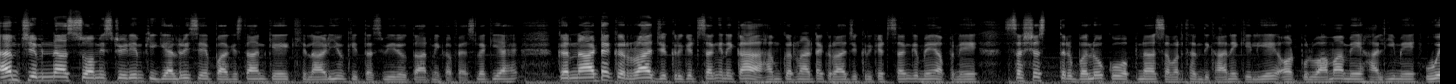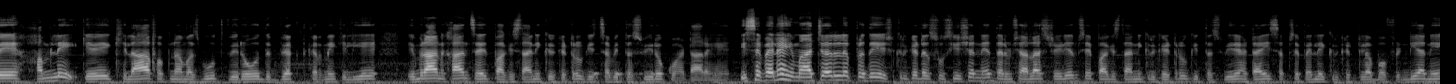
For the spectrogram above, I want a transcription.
एम चिमन्ना स्वामी स्टेडियम की गैलरी से पाकिस्तान के खिलाड़ियों की तस्वीरें उतारने का फैसला किया है। कर्नाटक राज्य क्रिकेट संघ ने कहा, हम कर्नाटक राज्य क्रिकेट संघ में अपने सशस्त्र बलों को अपना समर्थन दिखाने के लिए और पुलवामा में हाल ही में हुए हमले के खिलाफ अपना मज़बूत विरोध व्यक्त करने के लिए इमरान खान सहित पाकिस्तानी क्रिकेटरों की सभी तस्वीरों को हटा रहे हैं। इससे पहले हिमाचल प्रदेश क्रिकेट एसोसिएशन ने धर्मशाला स्टेडियम से पाकिस्तानी क्रिकेटरों की तस्वीरें हटाई। सबसे पहले क्रिकेट क्लब ऑफ़ इंडिया ने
